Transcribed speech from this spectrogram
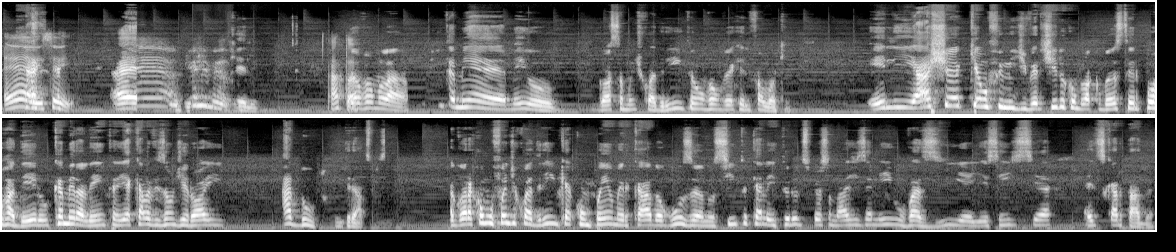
É, esse aí. É, aquele mesmo. Aquele. Ah, tá. Então vamos lá. O Kim também é meio. Gosta muito de quadrinho, então vamos ver o que ele falou aqui. Ele acha que é um filme divertido com blockbuster, porradeiro, câmera lenta e aquela visão de herói adulto, entre aspas. Agora, como fã de quadrinho que acompanha o mercado há alguns anos, sinto que a leitura dos personagens é meio vazia e a essência é descartada.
